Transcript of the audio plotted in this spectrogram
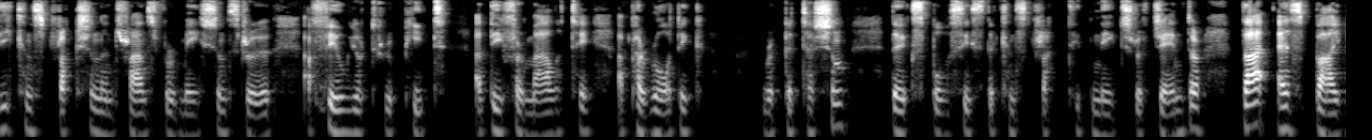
deconstruction and transformation through a failure to repeat, a deformality, a parodic repetition that exposes the constructed nature of gender. That is by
